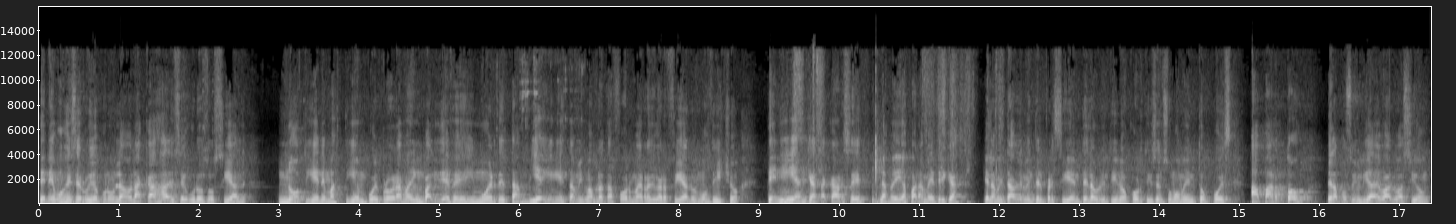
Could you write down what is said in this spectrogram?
Tenemos ese ruido por un lado. La caja de seguro social no tiene más tiempo. El programa de invalidez, vejez y muerte también en esta misma plataforma de radiografía, lo hemos dicho, tenían que atacarse las medidas paramétricas que lamentablemente el presidente Laurentino Cortizo en su momento pues apartó de la posibilidad de evaluación.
